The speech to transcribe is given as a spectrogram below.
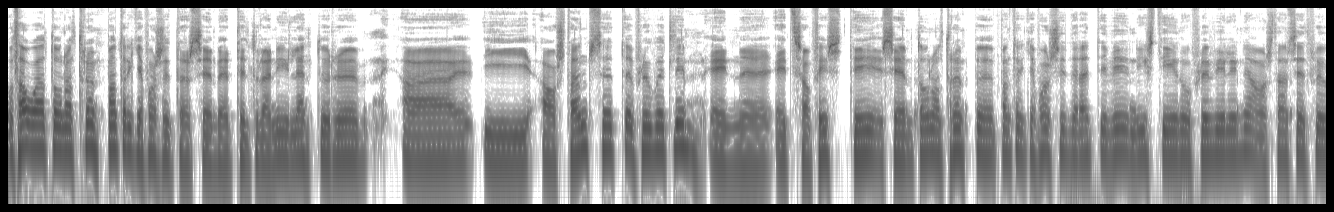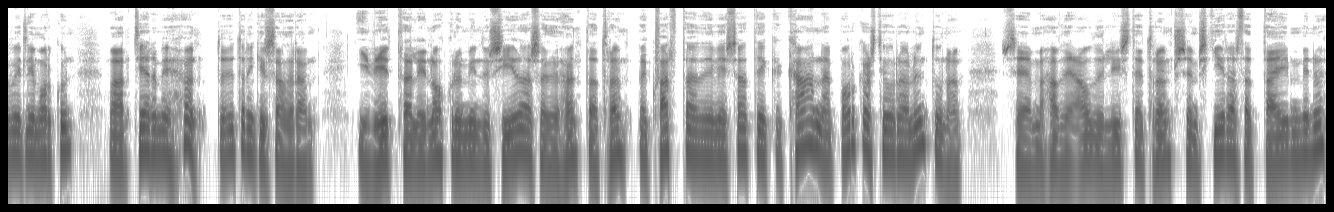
Og þá að Donald Trump bandarækjafórsitar sem er til dæla nýlendur uh, í, á Stansett flugvelli, einn uh, eitt sá fyrsti sem Donald Trump bandarækjafórsitar rætti við nýstígin og flugvílinni á Stansett flugvelli í morgun var Jeremy Hunt, auðvitaðringisáður hann. Í viðtali nokkrum mínu síðan sagði Hönda Trump kvartaði við Sadik Khan borgarstjóra Lunduna sem hafði áður lísti Trump sem skýrast að dæminu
